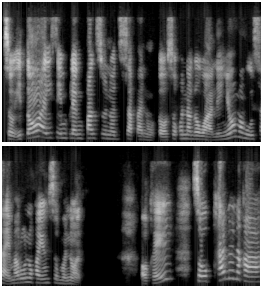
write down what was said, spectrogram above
So ito ay simpleng pagsunod sa panuto. So kung nagawa ninyo, mahusay, marunong kayong sumunod. Okay? So paano naka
